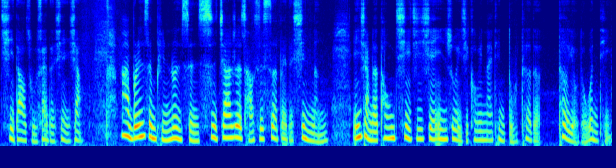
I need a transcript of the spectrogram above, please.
气道阻塞的现象。那 Brinson 评论审视加热潮湿设备的性能，影响了通气机械因素以及 COVID-19 独特的特有的问题。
